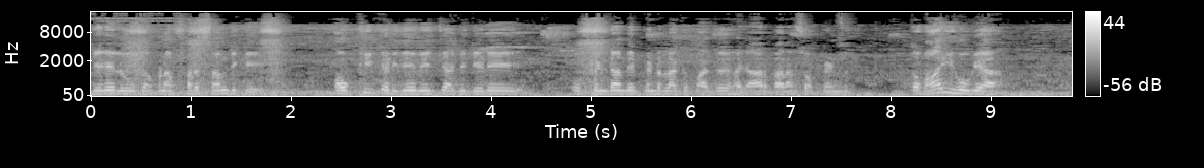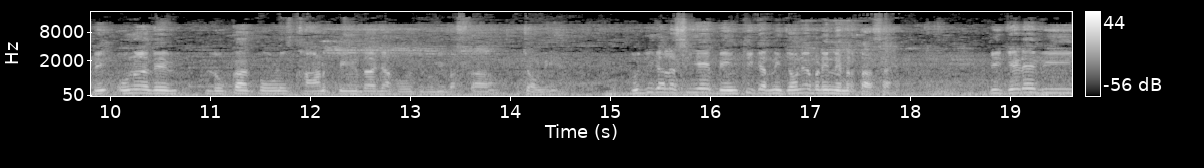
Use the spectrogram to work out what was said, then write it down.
ਜਿਹੜੇ ਲੋਕ ਆਪਣਾ ਫਰਜ਼ ਸਮਝ ਕੇ ਔਖੀ ਘੜੀ ਦੇ ਵਿੱਚ ਅੱਜ ਜਿਹੜੇ ਉਹ ਪਿੰਡਾਂ ਦੇ ਪਿੰਡ ਲਗਭਗ 1000 1200 ਪਿੰਡ ਤਬਾਹੀ ਹੋ ਗਿਆ ਵੀ ਉਹਨਾਂ ਦੇ ਲੋਕਾਂ ਕੋਲ ਖਾਣ ਪੀਣ ਦਾ ਜਾਂ ਹੋਰ ਜ਼ਰੂਰੀ ਵਸਤਾਂ ਪਹੁੰਚਾਉਣੀ ਹੈ ਦੂਜੀ ਗੱਲ ਅਸੀਂ ਇਹ ਬੇਨਤੀ ਕਰਨੀ ਚਾਹੁੰਦੇ ਹਾਂ, ਬੜੀ ਨਿਮਰਤਾ ਸਹਿਤ ਵੀ ਜਿਹੜੇ ਵੀ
